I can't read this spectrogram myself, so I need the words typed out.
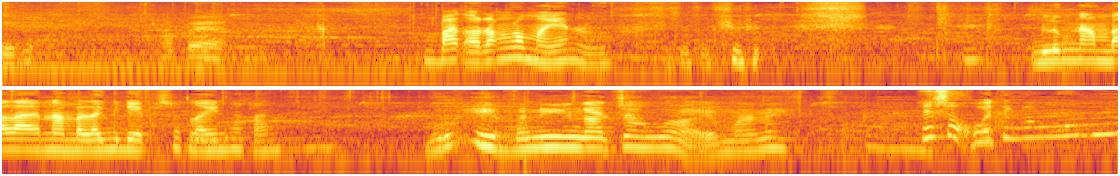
gitu. Apa ya? Empat orang lumayan loh. Belum nambah nambah lagi di episode lainnya kan. Bro, ih mending ngaca wae mana? ya sok gue tinggal ngomong.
